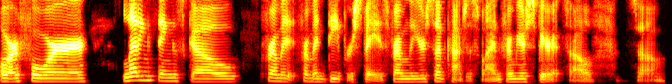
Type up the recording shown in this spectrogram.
or for letting things go from a from a deeper space, from your subconscious mind, from your spirit self. So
